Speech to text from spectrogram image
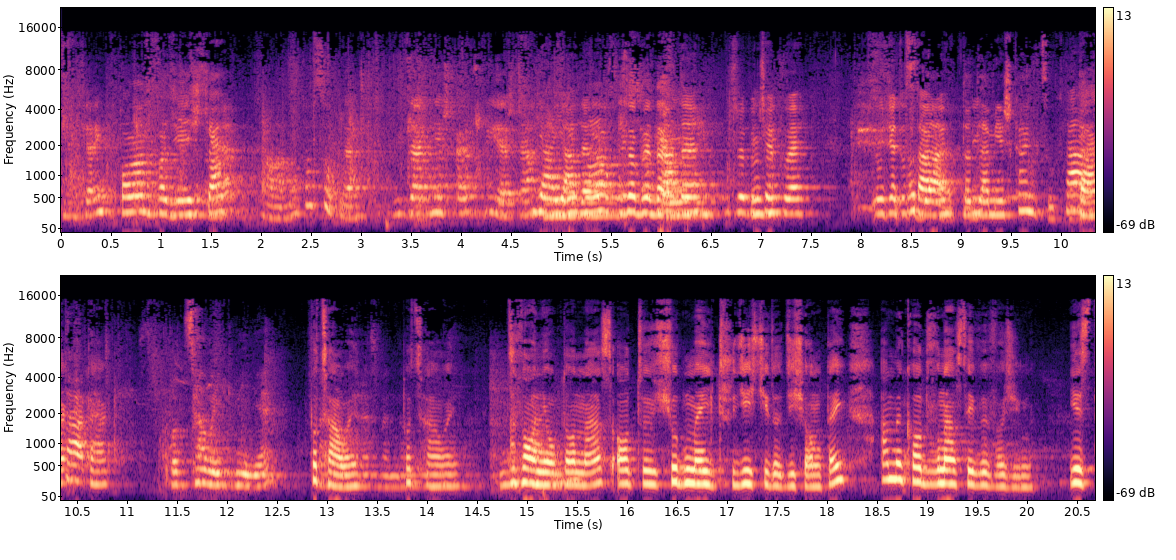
Dzisiaj? Ponad 20. A, no to super. Widzę, Agnieszka już wyjeżdża. Ja jadę. Zabieramy. Jadę, żeby ciepłe ludzie dostały. To dla mieszkańców. Tak, Tak, tak. tak. po całej gminie Po całej, po całej. Dzwonią do nas od 7.30 do 10.00, a my koło 12.00 wywozimy. Jest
